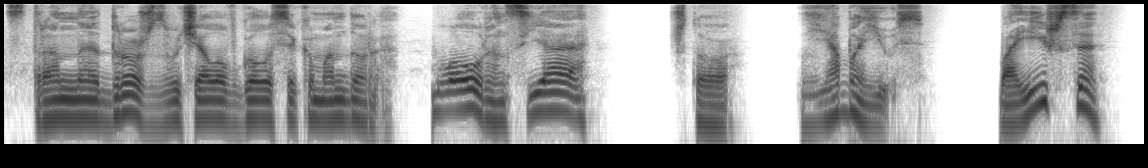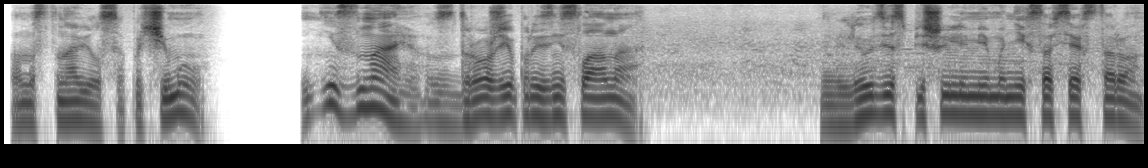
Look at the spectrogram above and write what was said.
Странная дрожь звучала в голосе командора. «Лоуренс, я...» «Что?» «Я боюсь». «Боишься?» Он остановился. «Почему?» «Не знаю», — с дрожью произнесла она. Люди спешили мимо них со всех сторон.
